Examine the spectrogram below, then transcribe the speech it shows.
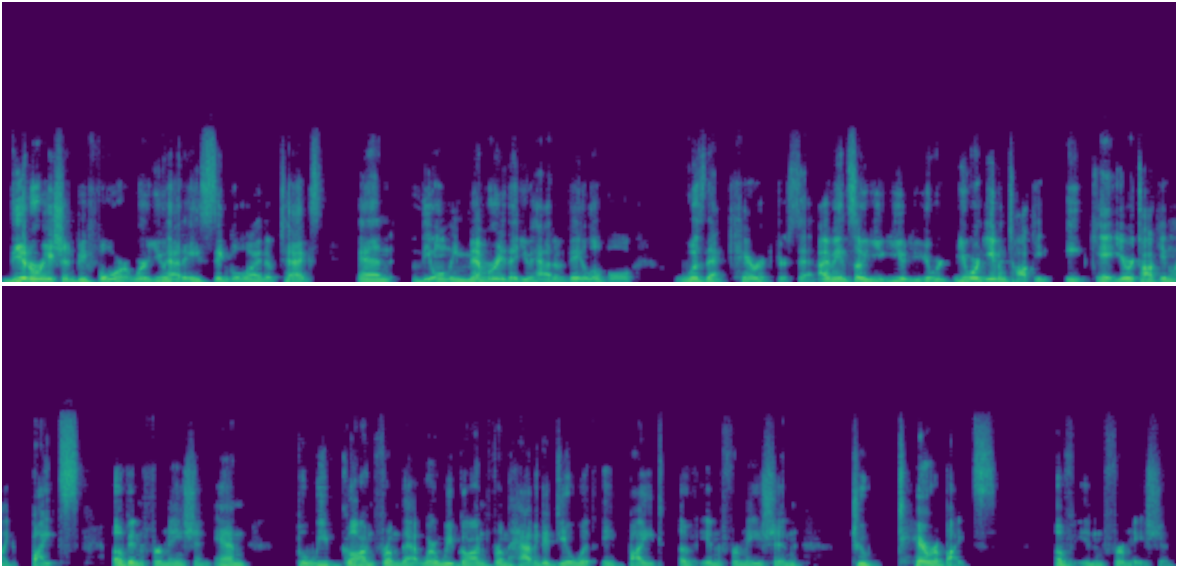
the iteration before where you had a single line of text and the only memory that you had available was that character set. I mean, so you you you were you weren't even talking 8K. You were talking like bytes of information. And but we've gone from that where we've gone from having to deal with a byte of information to terabytes of information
